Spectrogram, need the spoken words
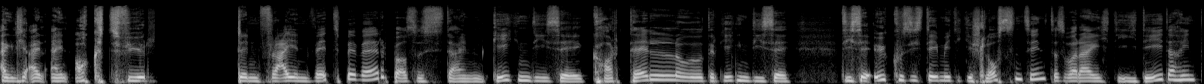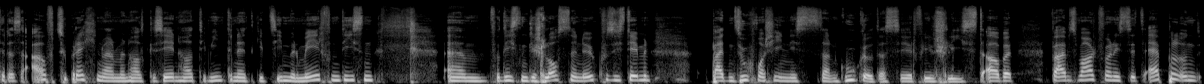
eigentlich ein, ein Akt für den freien Wettbewerb. Also es ist ein gegen diese Kartell oder gegen diese diese Ökosysteme, die geschlossen sind. Das war eigentlich die Idee dahinter, das aufzubrechen, weil man halt gesehen hat, im Internet gibt es immer mehr von diesen, ähm, von diesen geschlossenen Ökosystemen. Bei den Suchmaschinen ist es dann Google, das sehr viel schließt. Aber beim Smartphone ist es jetzt Apple und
